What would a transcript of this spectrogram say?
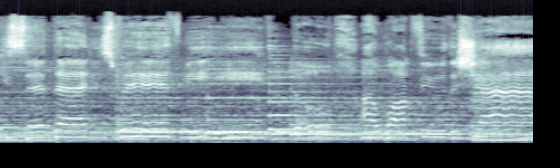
He said that He's with me, even though I walk through the shadow of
